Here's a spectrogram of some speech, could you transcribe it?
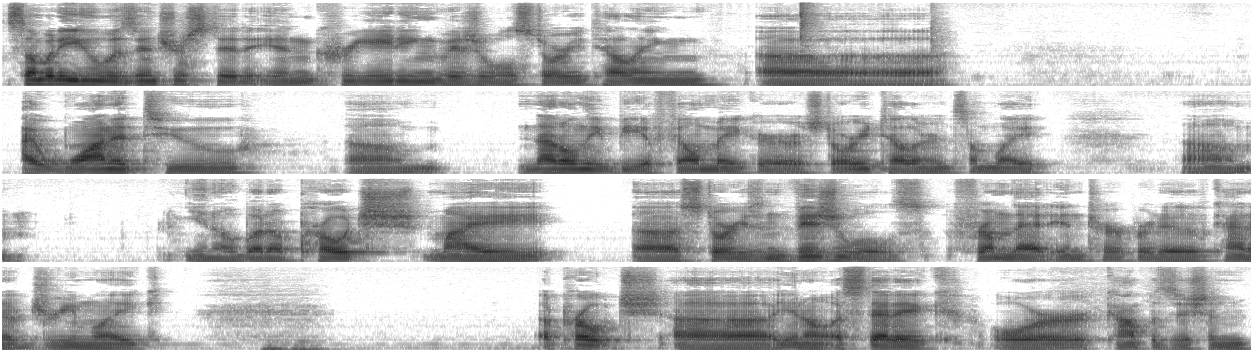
somebody who was interested in creating visual storytelling, uh, I wanted to um, not only be a filmmaker or a storyteller in some light, um, you know, but approach my uh, stories and visuals from that interpretive kind of dreamlike approach, uh, you know, aesthetic or composition.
